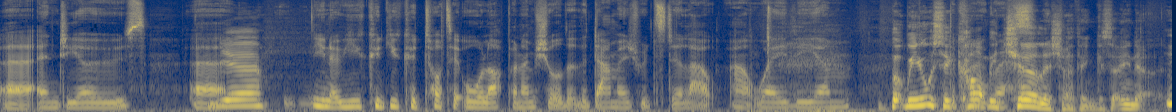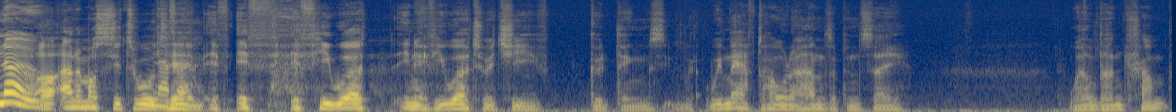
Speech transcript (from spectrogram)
uh, NGOs. Uh, yeah, You know, you could you could tot it all up, and I'm sure that the damage would still out outweigh the. Um, but we also can't progress. be churlish. I think, you know, No. our animosity towards Never. him. If if if he were, you know, if he were to achieve good things, we may have to hold our hands up and say, "Well done, Trump."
